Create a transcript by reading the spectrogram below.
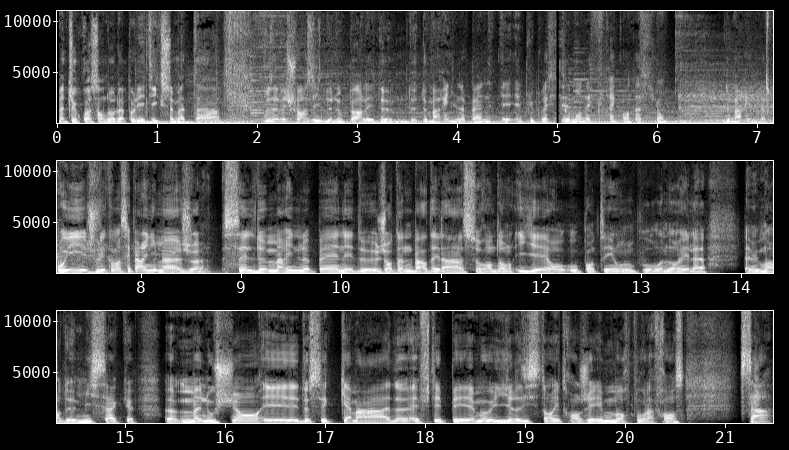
Mathieu Croissant de la politique. Ce matin, vous avez choisi de nous parler de, Marine Le Pen et, plus précisément des fréquentations de Marine Le Pen. Oui, je voulais commencer par une image, celle de Marine Le Pen et de Jordan Bardella se rendant hier au, Panthéon pour honorer la, mémoire de Missak euh, Manouchian et de ses camarades FTP, MOI, résistants étrangers, morts pour la France. Ça,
